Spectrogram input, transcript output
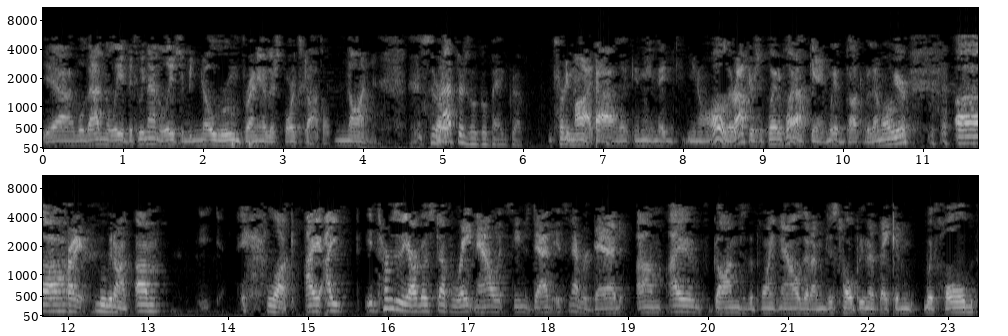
Yeah, well, that and the league, between that and the Leafs, there'd be no room for any other sports talk. None. The So- Raptors will go bankrupt. Pretty much. Yeah, like, I mean, they, you know, oh, the Raptors are playing a playoff game. We haven't talked about them all year. Uh, all right, moving on. Um, look, I, I, in terms of the Argo stuff, right now it seems dead. It's never dead. Um, I've gone to the point now that I'm just hoping that they can withhold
